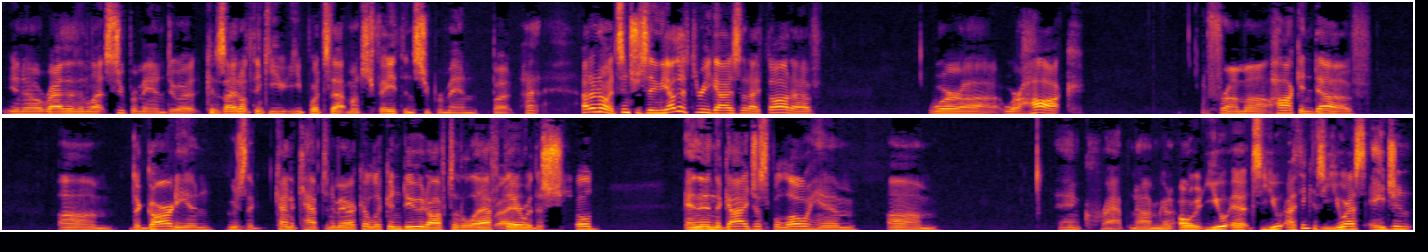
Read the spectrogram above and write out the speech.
You know, rather than let Superman do it, because I don't think he, he puts that much faith in Superman. But I, I don't know. It's interesting. The other three guys that I thought of were uh, were Hawk from uh, Hawk and Dove, um, the Guardian, who's the kind of Captain America looking dude off to the left Right. there with the shield, and then the guy just below him. Um, and crap. Now I'm gonna. Oh, you. It's you. I think it's U.S. Agent.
